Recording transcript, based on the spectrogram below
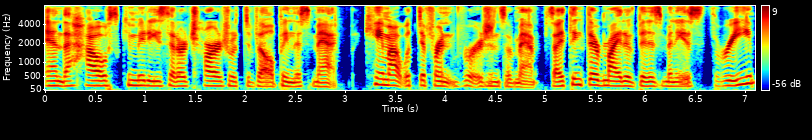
and the House committees that are charged with developing this map came out with different versions of maps. I think there might have been as many as three,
